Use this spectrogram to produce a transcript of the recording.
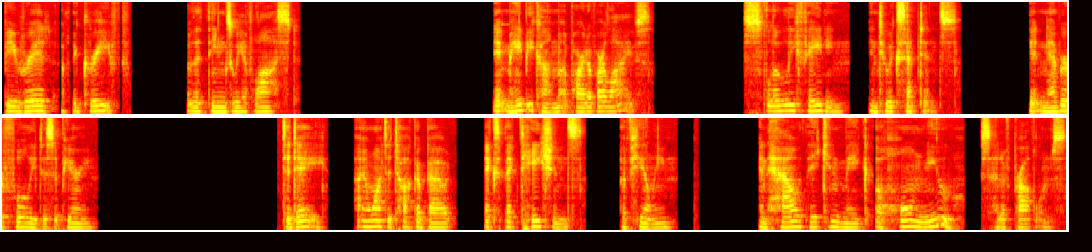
be rid of the grief of the things we have lost. It may become a part of our lives, slowly fading into acceptance, yet never fully disappearing. Today, I want to talk about expectations of healing and how they can make a whole new set of problems.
